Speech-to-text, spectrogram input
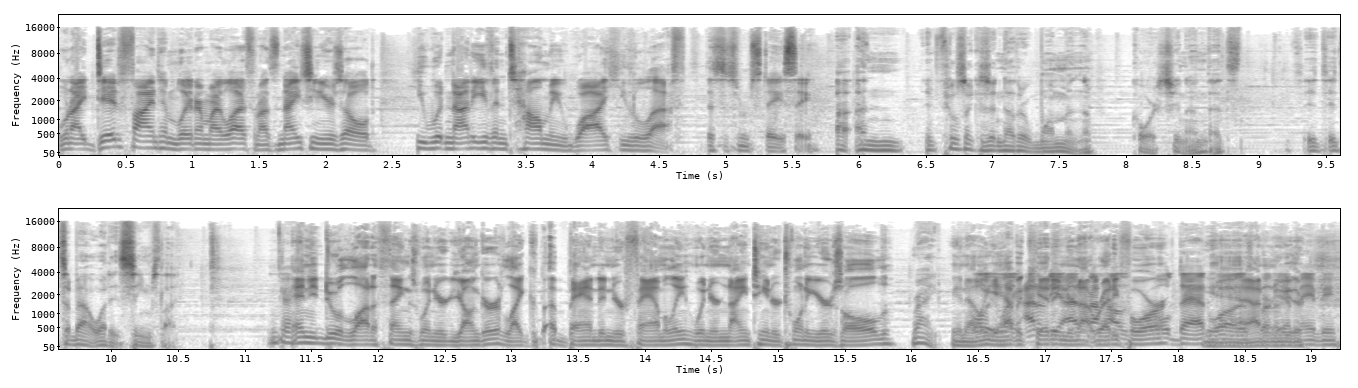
When I did find him later in my life, when I was 19 years old, he would not even tell me why he left. This is from Stacy. Uh, and it feels like it's another woman, of course. You know, that's it, it's about what it seems like. And you do a lot of things when you're younger, like abandon your family when you're 19 or 20 years old. Right. You know, Well, you have like, a I don't- kid yeah, and you're don't ready for. old Dad yeah, was, I don't know yeah, either. maybe.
